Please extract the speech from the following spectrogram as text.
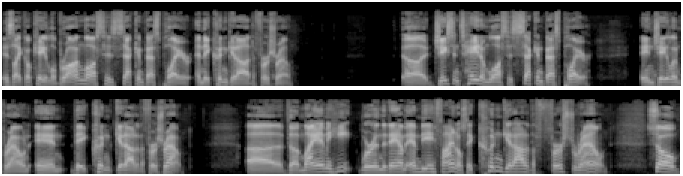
is like, okay, LeBron lost his second best player and they couldn't get out of the first round. Uh, Jayson Tatum lost his second best player in Jaylen Brown, and they couldn't get out of the first round. Uh, the Miami Heat were in the damn NBA Finals. They couldn't get out of the first round. So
